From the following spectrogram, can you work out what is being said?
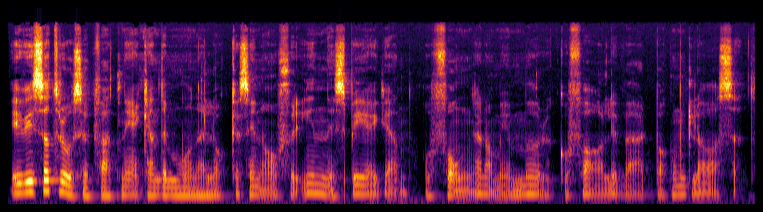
I vissa trosuppfattningar kan demoner locka sina offer in i spegeln och fånga dem i en mörk och farlig värld bakom glaset.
